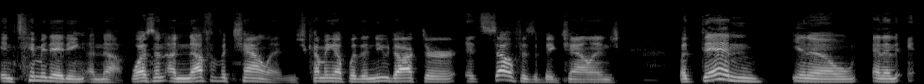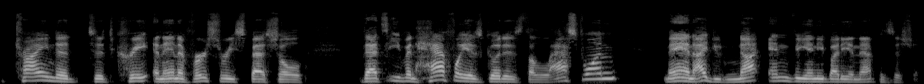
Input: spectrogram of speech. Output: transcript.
intimidating enough, wasn't enough of a challenge. Coming up with a new Doctor itself is a big challenge, but then you know, and then trying to to create an anniversary special that's even halfway as good as the last one. Man, I do not envy anybody in that position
